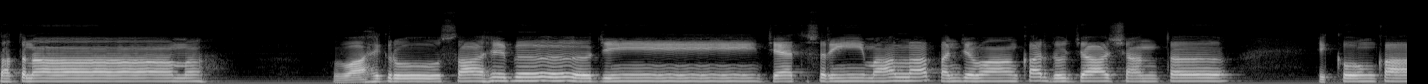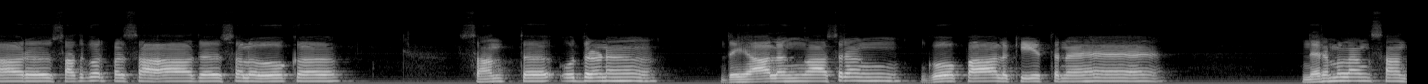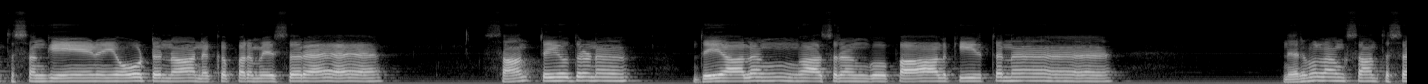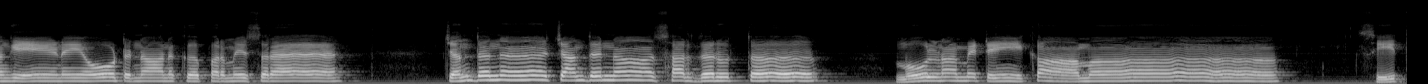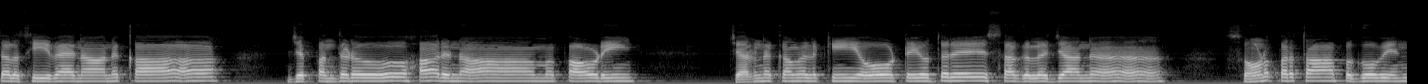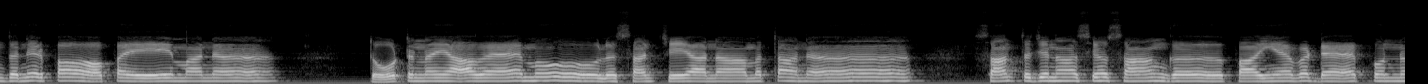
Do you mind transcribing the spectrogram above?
ਸਤਨਾਮ। ਵਾਹਿਗੁਰੂ ਸਾਹਿਬ ਜੀ ਜੈਤ ਸ੍ਰੀ ਮਹਲਾ ਪੰਜਵਾਂ ਕਰ ਦੂਜਾ ਸ਼ੰਤ। ਇਕ ਓੰਕਾਰ ਸਤਿਗੁਰ ਪ੍ਰਸਾਦ ਸ਼ਲੋਕ। ਸੰਤ ਉਦਰਣ ਦਿਆਲੰ ਆਸਰੰ, ਗੋਪਾਲ ਕੀਰਤਨੈ। ਨਿਰਮਲੰ ਸੰਤ ਸੰਗੇਣ ਓਟ ਨਾਨਕ ਪਰਮੇਸ਼ਰੈ ਸੰਤ ਉਦਰਣ ਦਿਆਲੰ ਆਸਰੰ ਗੋਪਾਲ ਕੀਰਤਨ। ਨਿਰਮਲੰ ਸੰਤ ਸੰਗੇਣ ਓਟ ਨਾਨਕ ਪਰਮੇਸ਼ਰੈ ਚੰਦਨ ਚੰਦਨ ਸਰਦ ਰੁੱਤ, ਮੂਲ ਨਾ ਮਿਟੇ ਕਾਮ। ਸੀਤਲ ਸੀਵੈ ਨਾਨਕਾ ਜਪੰਦੜੋ ਹਰ ਨਾਮ ਪੌੜੀ। ਚਰਨ ਕਮਲ ਕੀ ਓਟ ਉਤਰੇ ਸਗਲ ਜਨ। ਸੋਣ ਪ੍ਰਤਾਪ ਗੋਵਿੰਦ ਨਿਰਭਉ ਭਏ ਮਨ। ਟੋਟ ਨ ਆਵੈ ਮੂਲ ਸੰਚਿਆ ਨਾਮ ਧਨ। ਸੰਤ ਜਨਾ ਸਿਓ ਸੰਗ ਪਾਈਐ ਵੱਡੈ ਪੁੰਨ।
